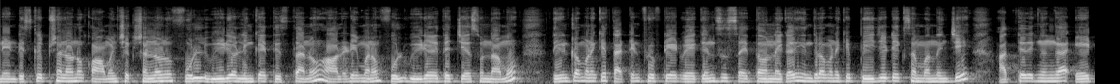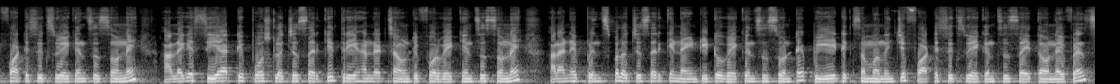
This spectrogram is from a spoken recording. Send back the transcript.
నేను డిస్క్రిప్షన్లోను కామెంట్ సెక్షన్లోను ఫుల్ వీడియో లింక్ అయితే ఇస్తాను. ఆల్రెడీ మనం ఫుల్ వీడియో అయితే చేస్తున్నాము. దీంట్లో మనకి థర్టీన్ ఫిఫ్టీ ఎయిట్ వేకెన్సీస్ అయితే ఉన్నాయి కదా. ఇందులో మనకి పీజీటీకి సంబంధించి అత్యధికంగా ఎయిట్ ఫార్టీ సిక్స్ వేకెన్సీస్ ఉన్నాయి. అలాగే సిఆర్టీ పోస్టులు వచ్చేసరికి three hundred seventy four vacancies ఉన్నాయి. అలానే ప్రిన్సిపల్ వచ్చేసరికి నైన్ నైంటీ టూ వేకెన్సీస్ ఉంటాయి పీఈటీకి సంబంధించి ఫార్టీ సిక్స్ వేకెన్సీస్ అయితే ఉన్నాయి ఫ్రెండ్స్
